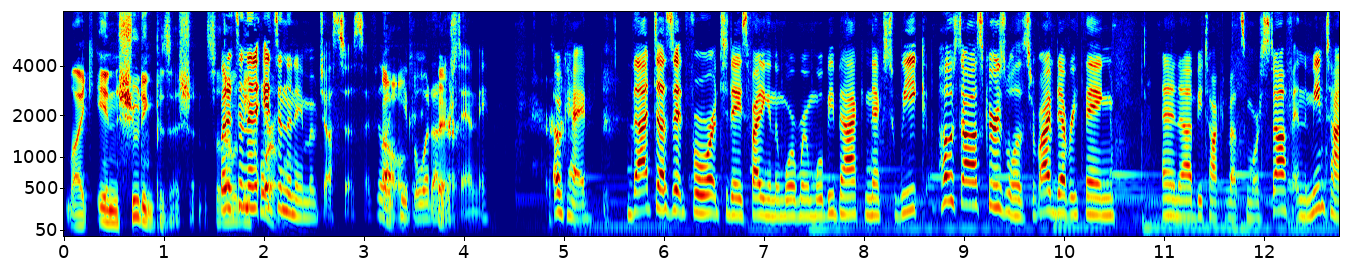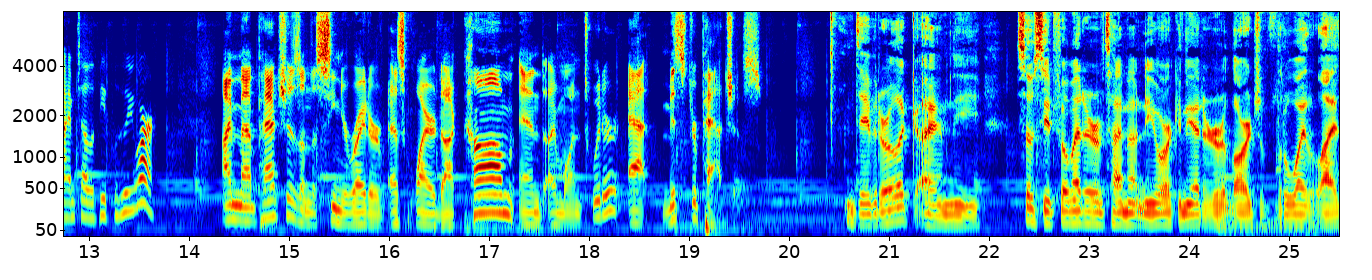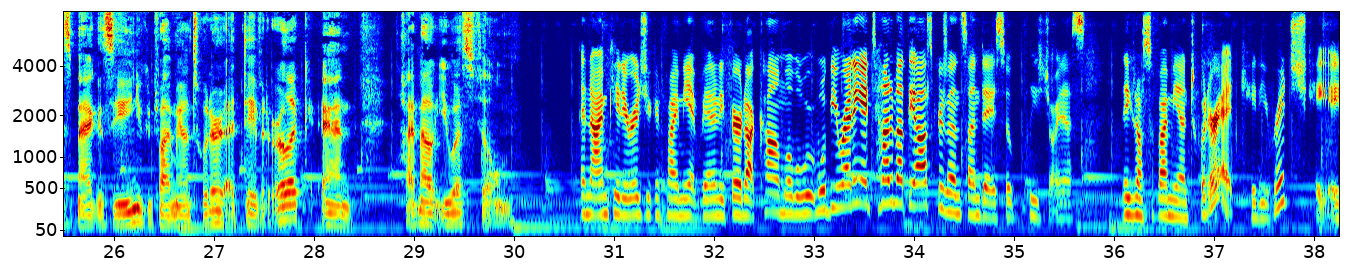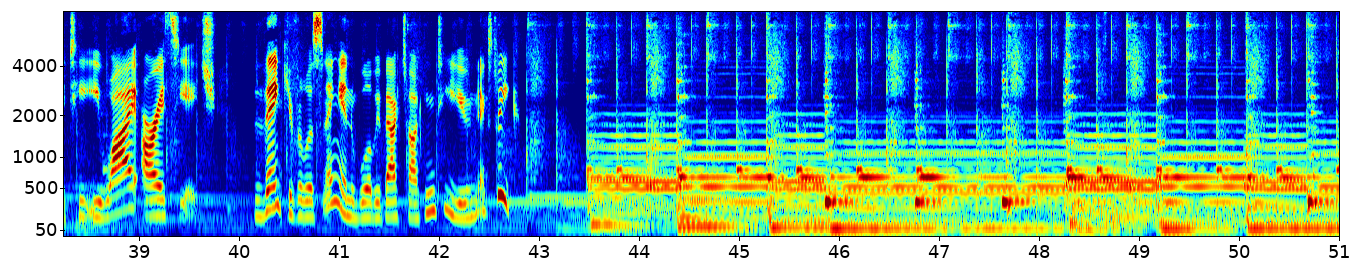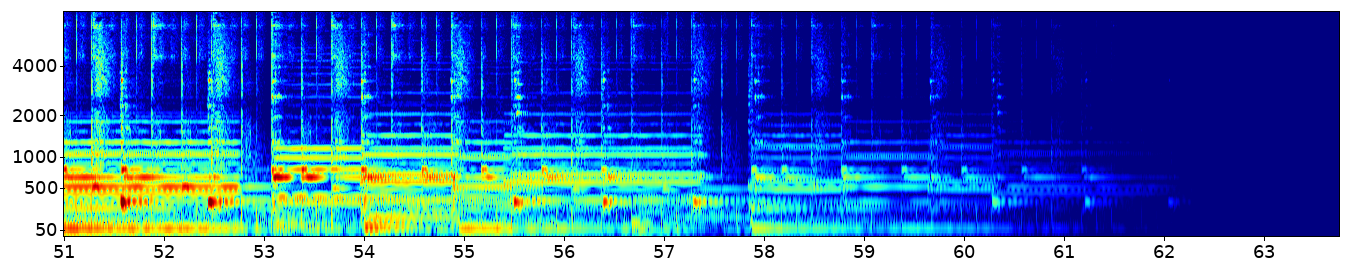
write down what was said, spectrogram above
like in shooting position. So but that it's would in be the it's in the name of justice. I feel like Oh, people okay, would fair. understand me. Okay, that does it for today's fighting in the war room. We'll be back next week post Oscars. We'll have survived everything and uh, be talking about some more stuff. In the meantime, tell the people who you are. I'm Matt Patches. I'm the senior writer of Esquire.com, and I'm on Twitter at Mr. Patches. I'm David Ehrlich. I am the associate film editor of Time Out New York and the editor at large of Little White Lies magazine. You can find me on Twitter at David Ehrlich and Time Out US Film. And I'm Katey Rich. You can find me at vanityfair.com. We'll, be writing a ton about the Oscars on Sunday, so please join us. You can also find me on Twitter at Katey Rich, K A T E Y R I C H. Thank you for listening, and we'll be back talking to you next week.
